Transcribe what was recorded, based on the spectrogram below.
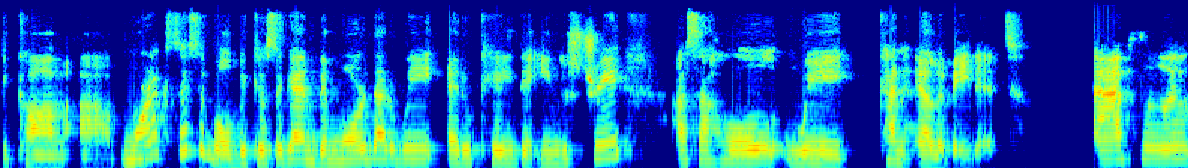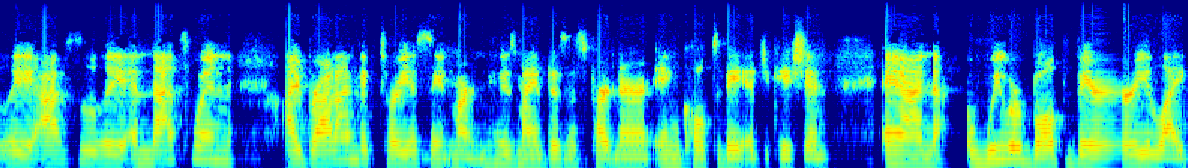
become uh, more accessible because again, the more that we educate the industry as a whole, we can elevate it. Absolutely, absolutely. And that's when I brought on Victoria St. Martin, who's my business partner in Cultivate Education. And we were both very like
